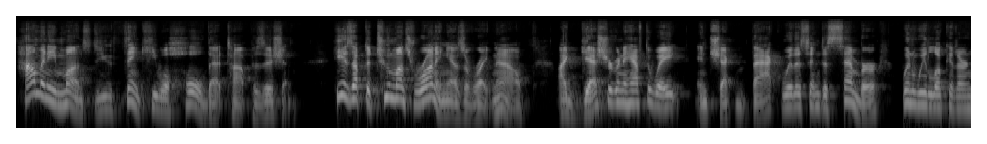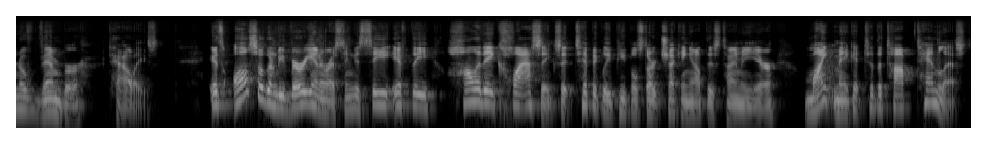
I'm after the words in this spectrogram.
how many months do you think he will hold that top position? He is up to two months running as of right now. I guess you're going to have to wait and check back with us in December when we look at our November tallies. It's also going to be very interesting to see if the holiday classics that typically people start checking out this time of year might make it to the top 10 list.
